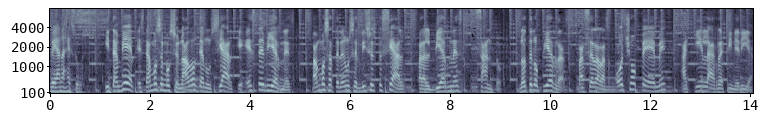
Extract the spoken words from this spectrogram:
vean a Jesús. Y también estamos emocionados de anunciar que este viernes vamos a tener un servicio especial para el Viernes Santo. No te lo pierdas, va a ser a las 8 pm aquí en la refinería.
